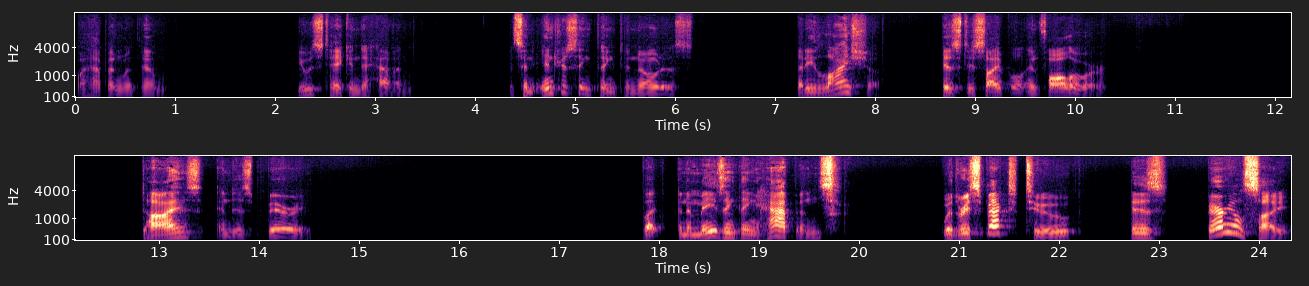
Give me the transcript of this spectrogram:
what happened with him? He was taken to heaven. It's an interesting thing to notice that Elisha, his disciple and follower, dies and is buried. But an amazing thing happens with respect to his burial site.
